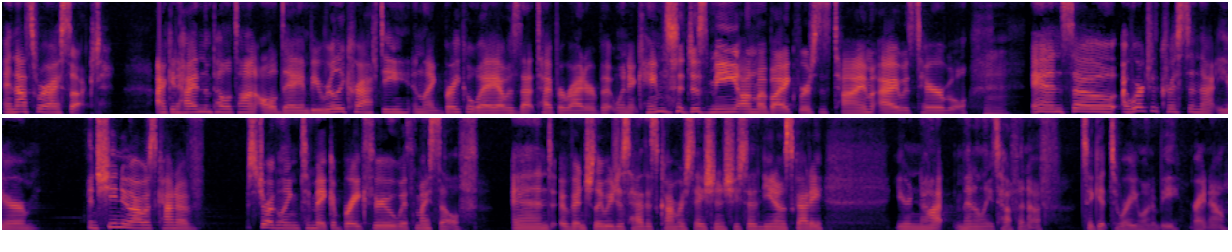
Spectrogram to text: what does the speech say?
And that's where I sucked. I could hide in the Peloton all day and be really crafty and like break away. I was that type of rider. But when it came to just me on my bike versus time, I was terrible. And so I worked with Kristin that year, and she knew I was kind of struggling to make a breakthrough with myself. And eventually we just had this conversation. She said, You know, Scotty, you're not mentally tough enough to get to where you want to be right now.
